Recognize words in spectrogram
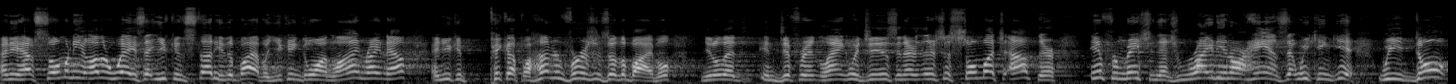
and you have so many other ways that you can study the Bible. You can go online right now and you can pick up a hundred versions of the Bible. You know that in different languages and there's just so much out there, information that's right in our hands that we can get. We don't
